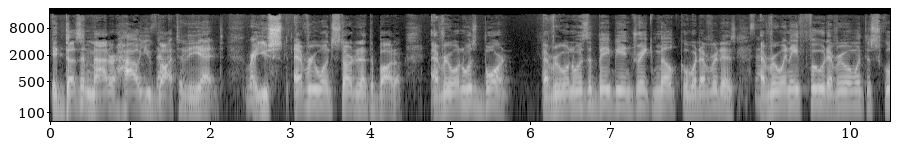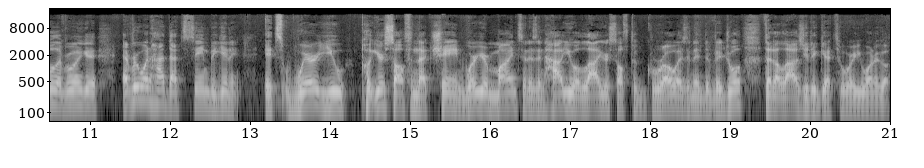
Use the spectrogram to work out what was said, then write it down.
It doesn't matter how you exactly. got to the end, right. but you everyone started at the bottom. Everyone was born. Everyone was a baby and drank milk or whatever it is. Exactly. Everyone ate food. Everyone went to school. Everyone, get, everyone had that same beginning. It's where you put yourself in that chain, where your mindset is, and how you allow yourself to grow as an individual that allows you to get to where you want to go.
